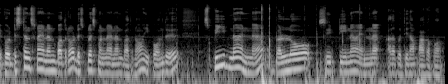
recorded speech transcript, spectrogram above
இப்போ டிஸ்டன்ஸ்னால் என்னென்னு பார்த்துட்டோம் டிஸ்பிளேஸ்மெண்ட்னா என்னென்னு பார்த்துட்டோம். இப்போ வந்து ஸ்பீட்னா என்ன வெலோசிட்டினா என்ன அதை பற்றி தான் பார்க்க போகிறோம்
